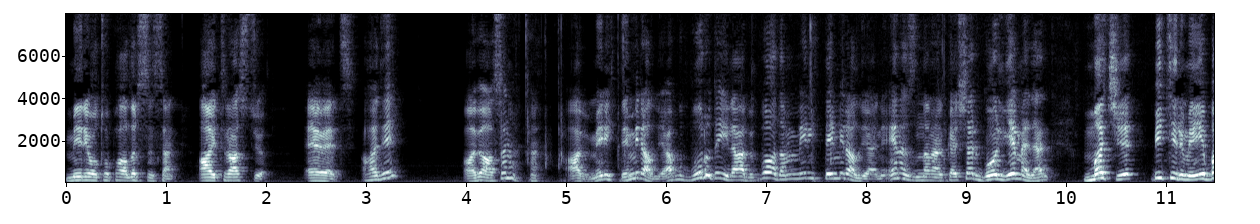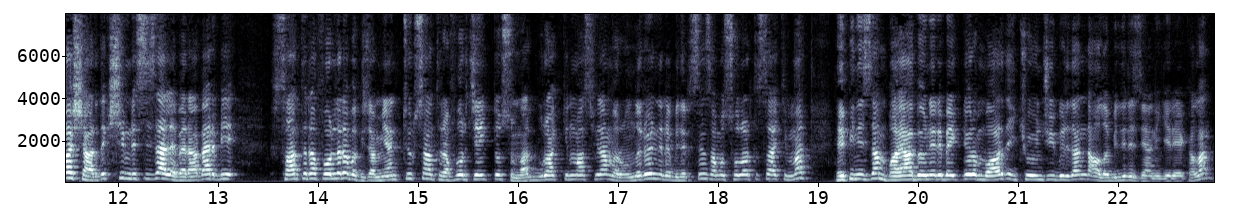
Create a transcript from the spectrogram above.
Meri o topu alırsın sen. I trust you. Evet. Hadi. Abi alsana. Heh. Abi Merih Demiral ya. Bu boru değil abi. Bu adam Merih Demiral yani. En azından arkadaşlar gol yemeden maçı bitirmeyi başardık. Şimdi sizlerle beraber bir santraforlara bakacağım. Yani Türk santrafor Cenk Tosun var. Burak Yılmaz falan var. Onları önerebilirsiniz ama sol orta sakin var. Hepinizden bayağı bir öneri bekliyorum. Bu arada iki oyuncuyu birden de alabiliriz yani geriye kalan.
